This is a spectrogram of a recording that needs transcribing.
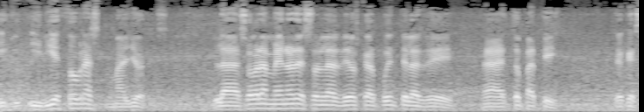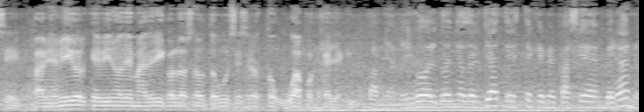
y, y 10 obras mayores. Las obras menores son las de Óscar Puente, las de... Ah, esto para ti. Yo qué sé, para mi amigo el que vino de Madrid con los autobuses, esos todos guapos que hay aquí. Para mi amigo, el dueño del yate, este que me pasea en verano.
